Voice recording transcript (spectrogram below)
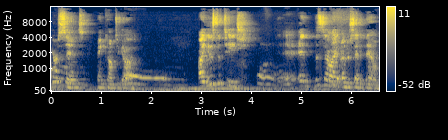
your sins and come to God. I used to teach, and this is how I understand it now.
